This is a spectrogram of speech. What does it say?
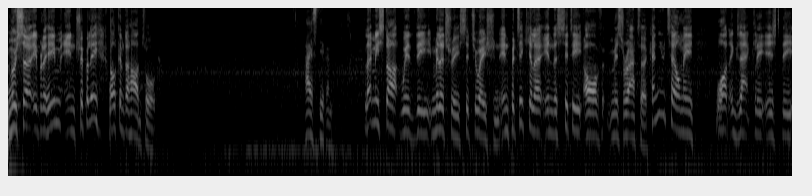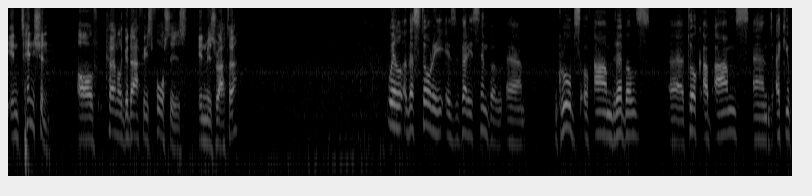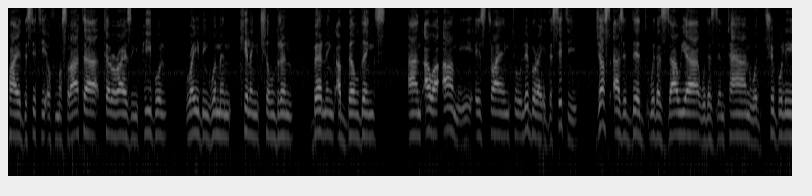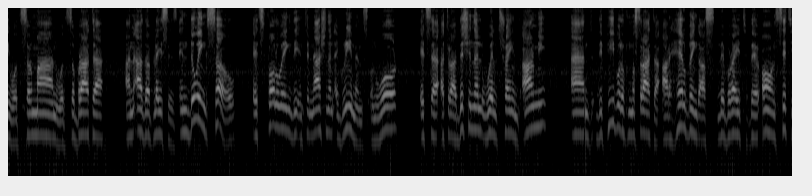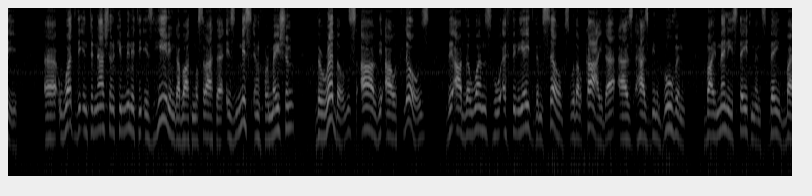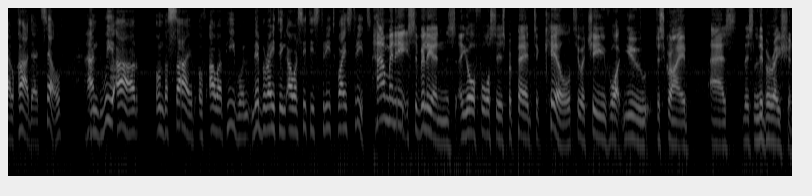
Moussa Ibrahim in Tripoli, welcome to Hardtalk. Hi, Stephen. Let me start with the military situation, in particular in the city of Misrata. Can you tell me what exactly is the intention of Colonel Gaddafi's forces in Misrata? Well, the story is very simple. Um, groups of armed rebels uh, took up arms and occupied the city of Misrata, terrorizing people, raping women, killing children, burning up buildings. And our army is trying to liberate the city just as it did with Zawiya, with Zintan, with Tripoli, with Surman, with Sabratha, and other places. In doing so, it's following the international agreements on war. It's a, a traditional, well-trained army, and the people of Misrata are helping us liberate their own city. Uh, what the international community is hearing about Misrata is misinformation. The rebels are the outlaws. They are the ones who affiliate themselves with Al-Qaeda, as has been proven by many statements made by Al-Qaeda itself. And we are on the side of our people liberating our city street by street. How many civilians are your forces prepared to kill to achieve what you describe as this liberation?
